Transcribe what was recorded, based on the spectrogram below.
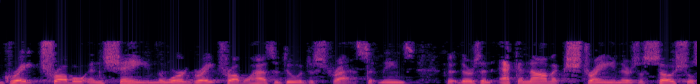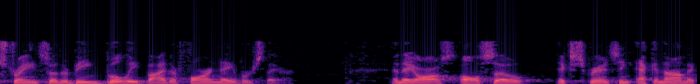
great trouble and shame. The word great trouble has to do with distress. It means that there's an economic strain, there's a social strain, so they're being bullied by their foreign neighbors there. And they are also experiencing economic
